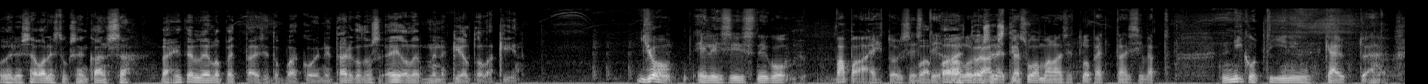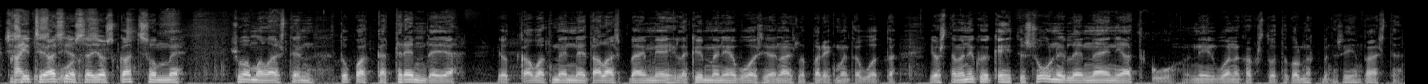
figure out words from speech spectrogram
yhdessä valistuksen kanssa vähitellen lopettaisi tupakoinnin. Tarkoitus ei ole mennä kieltolakiin. Joo, eli siis niin kuin vapaaehtoisesti, vapaaehtoisesti halutaan, että suomalaiset lopettaisivat nikotiinin käyttöä. Siis itse asiassa, muodossa. jos katsomme suomalaisten tupakkatrendejä, jotka ovat menneet alaspäin miehillä kymmeniä vuosia ja naisilla parikymmentä vuotta. Jos tämä nykykehitys suunnilleen näin jatkuu, niin vuonna 2030 siihen päästään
